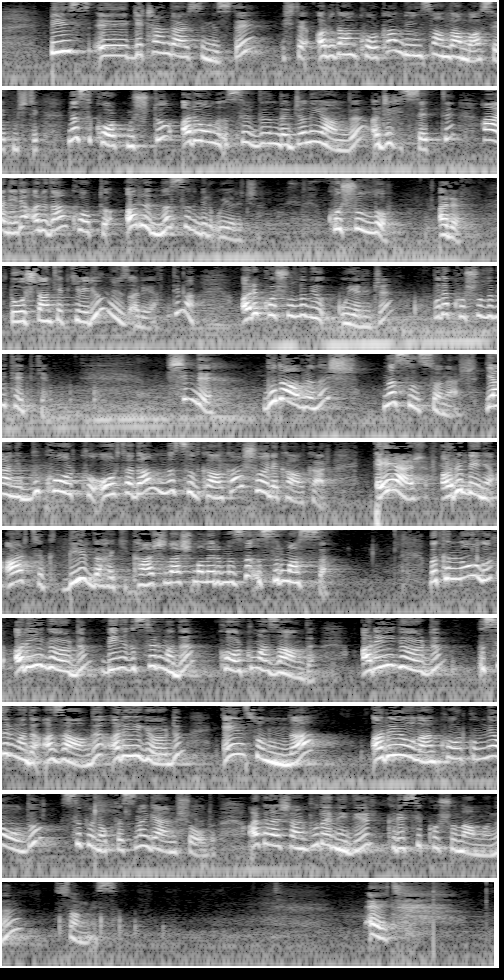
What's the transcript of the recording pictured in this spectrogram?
biz e, geçen dersimizde işte arıdan korkan bir insandan bahsetmiştik. Nasıl korkmuştu? Arı onu ısırdığında canı yandı, acı hissetti. Haliyle arıdan korktu. Arı nasıl bir uyarıcı? Koşullu arı. Doğuştan tepki veriyor muyuz arıya? Değil mi? Arı koşullu bir uyarıcı. Bu da koşullu bir tepki. Şimdi bu davranış nasıl söner? Yani bu korku ortadan nasıl kalkar? Şöyle kalkar. Eğer arı beni artık bir dahaki karşılaşmalarımızda ısırmazsa. Bakın ne olur arıyı gördüm beni ısırmadı korkum azaldı. Arayı gördüm, ısırmadı azaldı. Arayı gördüm. En sonunda araya olan korkum ne oldu? Sıfır noktasına gelmiş oldu. Arkadaşlar bu da nedir? Klasik koşullanmanın sönmesi. Evet,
